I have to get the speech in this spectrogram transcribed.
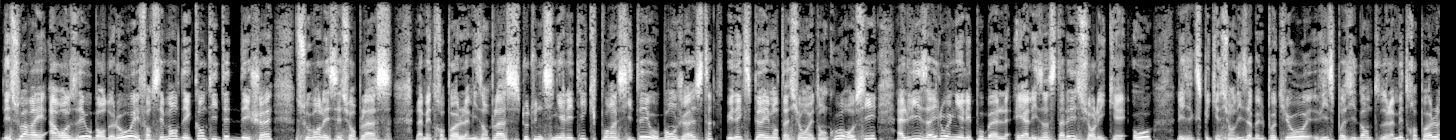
Des soirées arrosées au bord de l'eau et forcément des quantités de déchets, souvent laissés sur place. La métropole a mis en place toute une signalétique pour inciter au bon geste. Une expérimentation est en cours aussi. Elle vise à éloigner les poubelles et à les installer sur les quais hauts. Les explications d'Isabelle Potiot, vice-présidente de la métropole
